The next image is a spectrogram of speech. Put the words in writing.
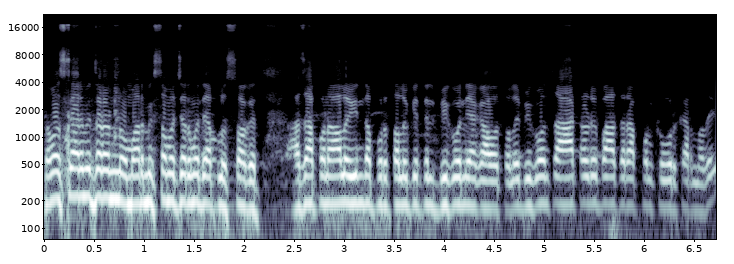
नमस्कार मित्रांनो मार्मिक समाचारमध्ये आपलं स्वागत. आज आपण आलो इंदापूर तालुक्यातील भिगवण या गावात आलो भिगवणचा आठवडे बाजार आपण कव्हर करणार आहे.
